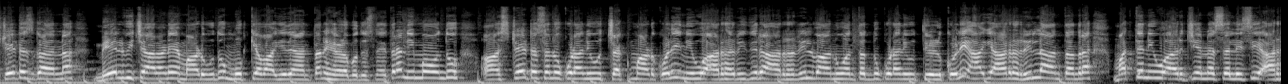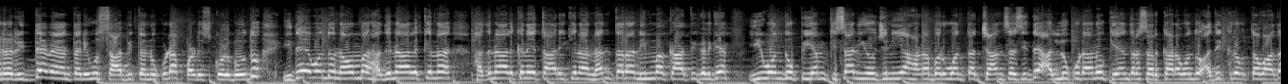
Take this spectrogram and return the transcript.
ಸ್ಟೇಟಸ್ಗಳನ್ನು ಮೇಲ್ವಿಚಾರಣೆ ಮಾಡುವುದು ಮುಖ್ಯವಾಗಿದೆ ಅಂತಲೇ ಹೇಳ್ಬೋದು ಸ್ನೇಹಿತರೆ. ನಿಮ್ಮ ಒಂದು ಸ್ಟೇಟಸನ್ನು ಕೂಡ ನೀವು ಚೆಕ್ ಮಾಡ್ಕೊಳ್ಳಿ. ನೀವು ಅರ್ಹರಿದ್ದೀರಾ, ಅರ್ಹರಿಲ್ವಾ ಅನ್ನುವಂಥದ್ದು ಕೂಡ ನೀವು ತಿಳ್ಕೊಳ್ಳಿ. ಹಾಗೆ ಅರ್ಹರಿಲ್ಲ ಅಂತಂದ್ರೆ ಮತ್ತೆ ನೀವು ಅರ್ಜಿಯನ್ನು ಸಲ್ಲಿಸಿ ಅರ್ಹರಿದ್ದೇವೆ ಅಂತ ನೀವು ಸಾಬೀತನ್ನು ಕೂಡ ಪಡಿಸ್ಕೊಳ್ಬಹುದು. ಇದೇ ಒಂದು ನವೆಂಬರ್ ಹದಿನಾಲ್ಕನ, ಹದಿನಾಲ್ಕನೇ ತಾರೀಕಿನ ನಂತರ ನಿಮ್ಮ ಖಾತೆಗಳಿಗೆ ಈ ಒಂದು ಪಿ ಎಂ ಕಿಸಾನ್ ಯೋಜನೆಯ ಹಣ ಬರುವಂತ ಚಾನ್ಸಸ್ ಇದೆ. ಅಲ್ಲೂ ಕೂಡ ಕೇಂದ್ರ ಸರ್ಕಾರ ಒಂದು ಅಧಿಕೃತವಾದ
